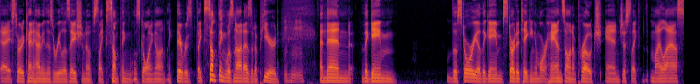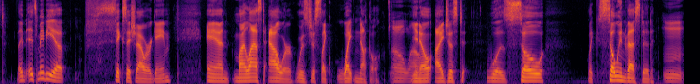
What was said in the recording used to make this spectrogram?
i started kind of having this realization of like something was going on. Like there was like something was not as it appeared. Mhm. and then the game the story of the game started taking a more hands-on approach and just like my last it's maybe a six-ish hour game. And my last hour was just like white knuckle Oh wow. you know i just was so like so invested Mm,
